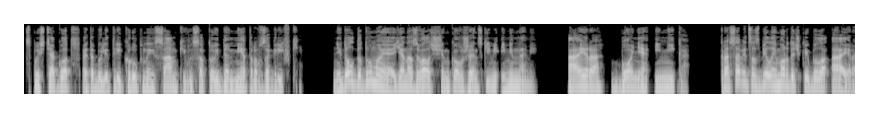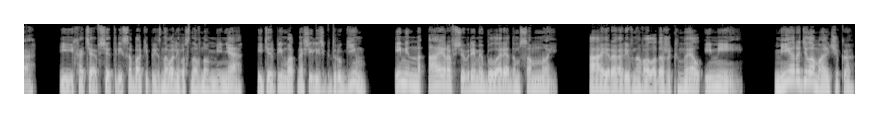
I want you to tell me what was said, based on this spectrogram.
Спустя год это были три крупные самки высотой до метров загривки. Недолго думая, я назвал щенков женскими именами. Айра, Боня и Ника. Красавица с белой мордочкой была Айра, и хотя все три собаки признавали в основном меня и терпимо относились к другим, именно Айра все время была рядом со мной. Айра ревновала даже к Нел и Мии. Мия родила мальчика,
